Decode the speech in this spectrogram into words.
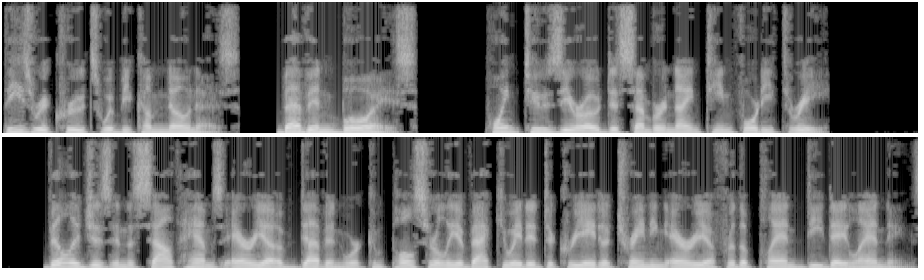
These recruits would become known as Bevin Boys. 20 December 1943 Villages in the South Hams area of Devon were compulsorily evacuated to create a training area for the planned D-Day landings.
